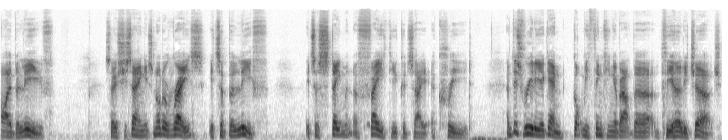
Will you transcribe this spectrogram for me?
I believe. So she's saying it's not a race, it's a belief. It's a statement of faith, you could say, a creed. And this really, again, got me thinking about the, the early church.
